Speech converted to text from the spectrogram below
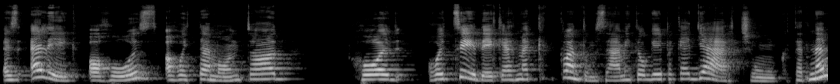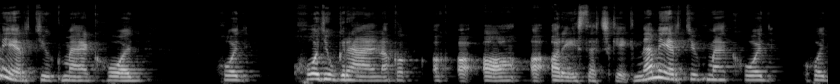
ez elég ahhoz, ahogy te mondtad, hogy, hogy CD-ket, meg kvantumszámítógépeket gyártsunk. Tehát nem értjük meg, hogy hogy, hogy ugrálnak a, a, a, a, a részecskék. Nem értjük meg, hogy, hogy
